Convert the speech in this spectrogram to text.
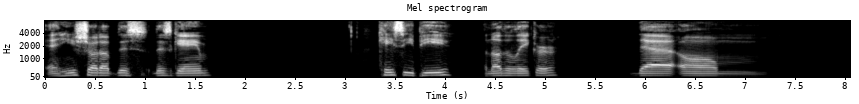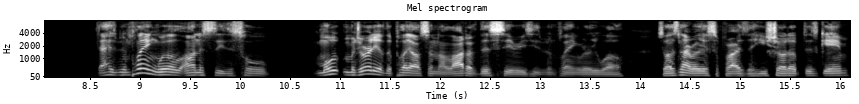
and he showed up this this game. KCP, another Laker that um that has been playing well. Honestly, this whole mo- majority of the playoffs and a lot of this series, he's been playing really well. So it's not really a surprise that he showed up this game.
